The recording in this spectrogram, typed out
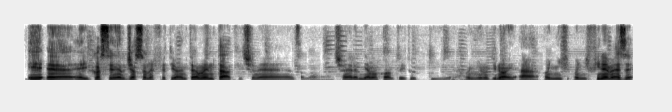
e, eh, i costi di energia sono effettivamente aumentati, ce ne, insomma, ce ne rendiamo conto di tutti, ognuno di noi a ogni, ogni fine mese.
